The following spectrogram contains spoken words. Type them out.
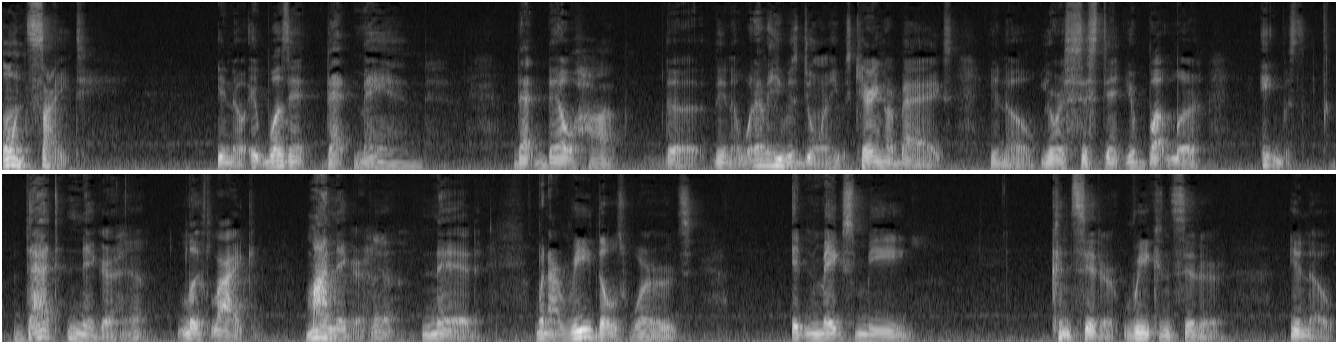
on site, you know, it wasn't that man, that bellhop, the you know whatever he was doing, he was carrying her bags. You know, your assistant, your butler. It was that nigger Yeah. looked like my nigger, Yeah. Ned. When I read those words, it makes me consider, reconsider, you know,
